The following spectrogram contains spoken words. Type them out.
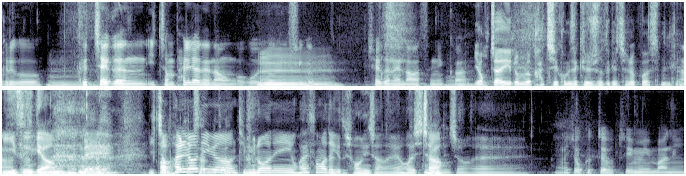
그리고 음. 그 책은 2008년에 나온 거고 이건 음, 지금 최근에 나왔으니까 역자 이름을 같이 검색해 주셔도 괜찮을 것 같습니다. 아, 이수겸. 네. 2008년이면 감사합니다. deep learning 활성화되기도 전이잖아요. 훨씬 그쵸. 전이죠. 예. 아니죠 그때부터 이미 많이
